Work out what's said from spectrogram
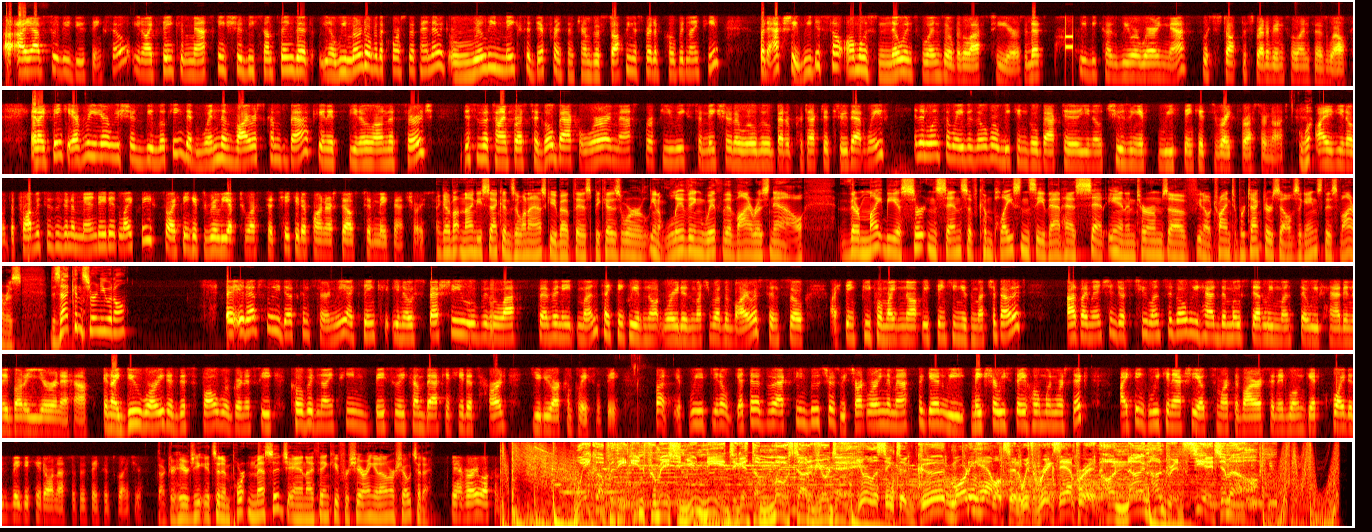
I absolutely do think so. You know, I think masking should be something that, you know, we learned over the course of the pandemic really makes a difference in terms of stopping the spread of COVID 19. But actually, we just saw almost no influenza over the last two years, and that's partly because we were wearing masks, which stopped the spread of influenza as well. And I think every year we should be looking that when the virus comes back and it's you know on the surge, this is a time for us to go back, wear a mask for a few weeks to make sure that we're a little better protected through that wave, and then once the wave is over, we can go back to you know choosing if we think it's right for us or not. What? I you know the province isn't going to mandate it likely, so I think it's really up to us to take it upon ourselves to make that choice. I got about ninety seconds. I want to ask you about this because we're you know living with the virus now. There might be a certain sense of complacency that has set in in terms of you know trying to protect ourselves against this virus. Does that concern you at all? It absolutely does concern me. I think you know, especially over the last seven, eight months, I think we have not worried as much about the virus. And so I think people might not be thinking as much about it. As I mentioned just two months ago, we had the most deadly month that we've had in about a year and a half. And I do worry that this fall we're going to see COVID 19 basically come back and hit us hard due to our complacency. But if we, you know, get the vaccine boosters, we start wearing the masks again, we make sure we stay home when we're sick, I think we can actually outsmart the virus and it won't get quite as big a hit on us as I think it's going to. Dr. Hirji, it's an important message, and I thank you for sharing it on our show today. Yeah, very welcome. Wake up with the information you need to get the most out of your day. You're listening to Good Morning Hamilton with Rick Zamperin on 900 CHML.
